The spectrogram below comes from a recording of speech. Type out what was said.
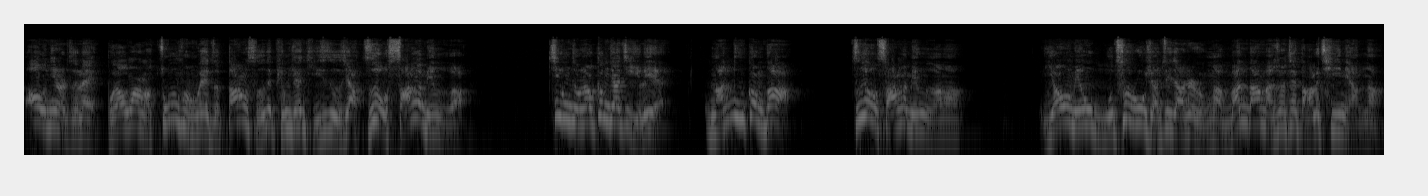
奥尼尔之类，不要忘了中锋位置，当时的评选体系之下只有三个名额，竞争要更加激烈，难度更大，只有三个名额吗？姚明五次入选最佳阵容啊，满打满算才打了七年呢，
